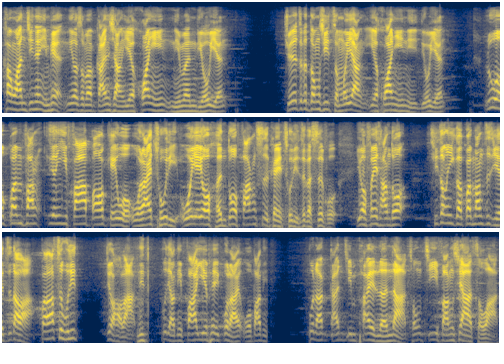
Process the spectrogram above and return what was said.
看完今天影片，你有什么感想？也欢迎你们留言。觉得这个东西怎么样？也欢迎你留言。如果官方愿意发包给我，我来处理，我也有很多方式可以处理这个师傅，有非常多。其中一个官方自己也知道啊，把他师傅去就好了。你不了，你发叶配过来，我帮你。不然赶紧派人呐，从机房下手啊。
